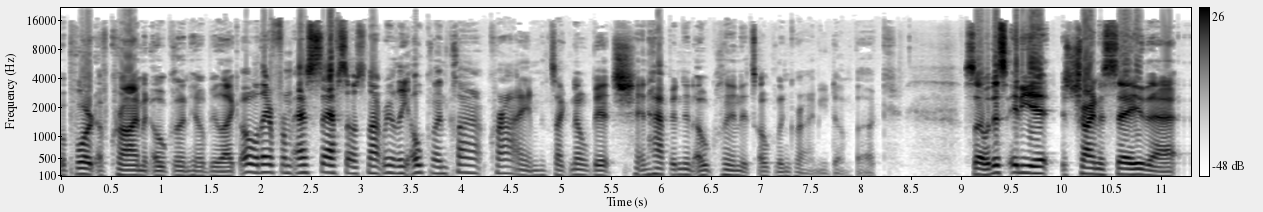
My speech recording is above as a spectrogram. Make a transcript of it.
report of crime in Oakland, he'll be like, "Oh, they're from SF, so it's not really Oakland cl- crime." It's like, no, bitch, it happened in Oakland. It's Oakland crime, you dumb fuck. So this idiot is trying to say that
